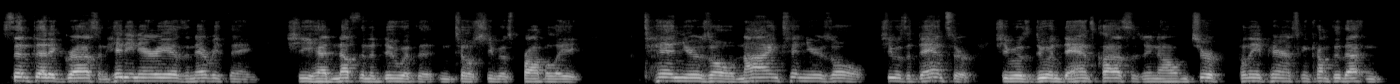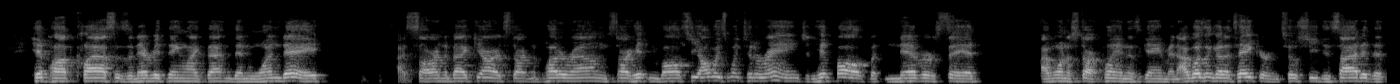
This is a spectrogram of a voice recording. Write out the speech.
synthetic grass and hitting areas and everything. She had nothing to do with it until she was probably 10 years old, nine, 10 years old. She was a dancer. She was doing dance classes. You know, I'm sure plenty of parents can come through that and hip hop classes and everything like that. And then one day I saw her in the backyard starting to putt around and start hitting balls. She always went to the range and hit balls, but never said, I want to start playing this game. And I wasn't going to take her until she decided that,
